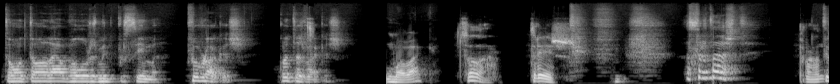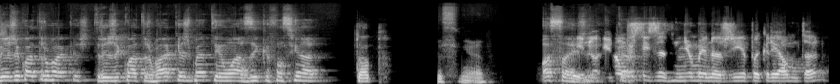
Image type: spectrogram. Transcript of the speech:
Estão, estão a dar valores muito por cima. Fubrocas, quantas vacas? Uma vaca? Sei lá, 3. Acertaste. Pronto. 3 a 4 vacas. 3 a 4 vacas metem um ASIC a funcionar. Top. Sim, senhor. Ou seja. E não, e não precisa de nenhuma energia para criar o metano?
